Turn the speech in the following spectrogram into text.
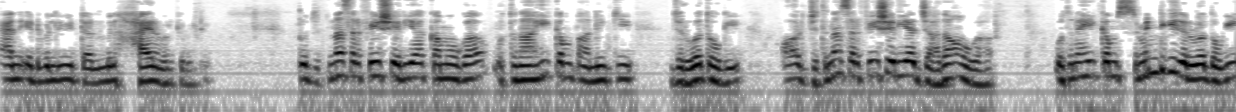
and it will be done with higher workability तो जितना सरफेस एरिया कम होगा, उतना ही कम पानी की ज़रूरत होगी, और जितना सरफेस एरिया ज़्यादा होगा, उतना ही कम सीमेंट की ज़रूरत होगी।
